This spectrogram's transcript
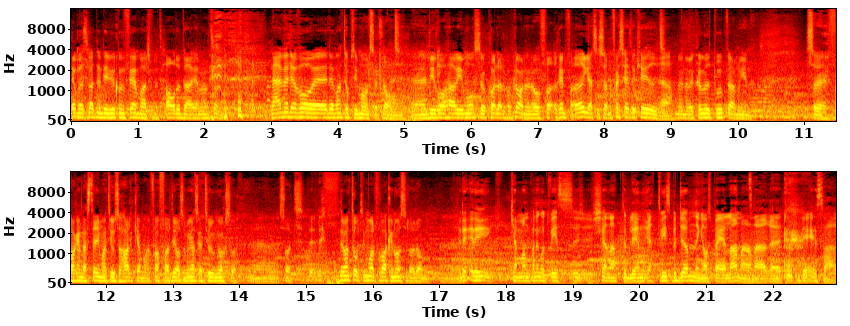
det måste varit en division 5-match mot Hardeberg eller något sånt. Nej men det var, eh, det var inte optimalt såklart. Mm. Vi var här i morse och kollade på planen och för, rent för ögat så såg det faktiskt helt okej ut. Ja. Men när vi kom ut på uppvärmningen så varenda steg man tog så halkade man. Framförallt jag som är ganska tung också. Så att det, det var inte optimalt för varken oss eller dem. Är det, är det, kan man på något vis känna att det blir en rättvis bedömning av spelarna när eh, det är så här?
